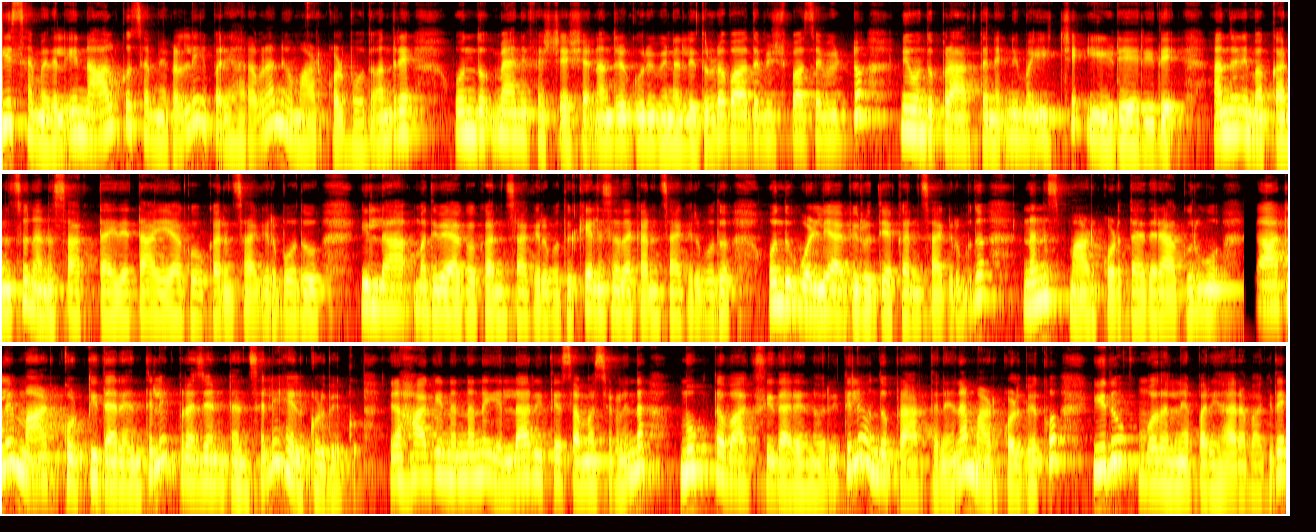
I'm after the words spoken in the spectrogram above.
ಈ ಸಮಯದಲ್ಲಿ, ಈ ನಾಲ್ಕು ಸಮಯಗಳಲ್ಲಿ ಈ ಪರಿಹಾರವನ್ನು ನೀವು ಮಾಡ್ಕೊಳ್ಬೋದು. ಅಂದರೆ ಒಂದು ಮ್ಯಾನಿಫೆಸ್ಟೇಷನ್ ಅಂದರೆ ಗುರುವಿನಲ್ಲಿ ದೃಢವಾದ ವಿಶ್ವಾಸವಿಟ್ಟು ನೀವೊಂದು ಪ್ರಾರ್ಥನೆ, ನಿಮ್ಮ ಇಚ್ಛೆ ಈಡೇರಿದೆ. ಅಂದರೆ ನಿಮ್ಮ ಕನಸು ನನಸಾಗ್ತಾ ಇದೆ. ತಾಯಿಯಾಗೋ ಕನಸಾಗಿರ್ಬೋದು, ಇಲ್ಲ ಮದುವೆ ಆಗೋ ಕನಸಾಗಿರ್ಬೋದು, ಕೆಲಸದ ಕನಸಾಗಿರ್ಬೋದು, ಒಂದು ಒಳ್ಳೆಯ ಅಭಿವೃದ್ಧಿಯ ಕನಸಾಗಿರ್ಬೋದು. ನನಸು ಮಾಡಿಕೊಡ್ತಾ ಇದ್ದಾರೆ. ಆ ಗುರು ಆಗಲೇ ಮಾಡಿಕೊಟ್ಟಿದ್ದಾರೆ ಅಂತೇಳಿ ಪ್ರೆಸೆಂಟ್ ಅನ್ಸಲ್ಲಿ ಹೇಳ್ಕೊಳ್ಬೇಕು ಹಾಗೆ ನನ್ನನ್ನು ಎಲ್ಲ ರೀತಿಯ ಸಮಸ್ಯೆಗಳಿಂದ ಮುಕ್ತವಾಗಿಸಿದ್ದಾರೆ ಅನ್ನೋ ರೀತಿಯಲ್ಲಿ ಒಂದು ಪ್ರಾರ್ಥನೆಯನ್ನು ಮಾಡ್ಕೊಳ್ಬೇಕು. ಇದು ಮೊದಲನೇ ಪರಿಹಾರವಾಗಿದೆ.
